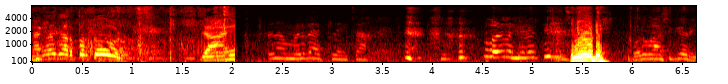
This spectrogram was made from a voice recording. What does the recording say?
ഞങ്ങൾ കടപ്പുറത്തോ പോണു ജാനി നമ്മൾ ബാക്കിലേച്ചാ ചിനു കൂടി ഒരു വാശി കയറി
